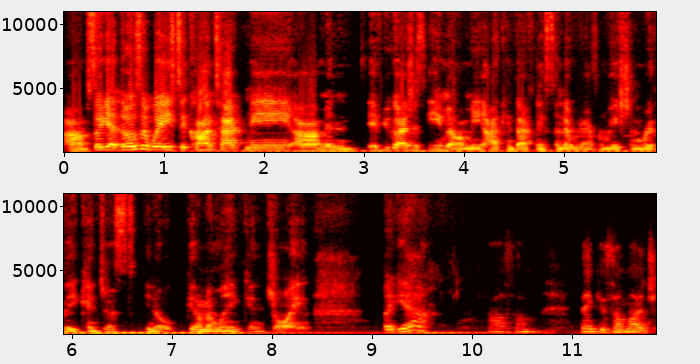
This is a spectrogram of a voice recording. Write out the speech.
Um, so yeah, those are ways to contact me. Um, and if you guys just email me, I can definitely send over the information where they can just, you know, get on a link and join. But yeah. Awesome. Thank you so much.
